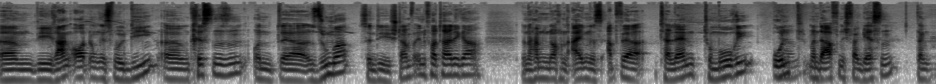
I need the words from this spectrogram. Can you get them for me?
ähm, die Rangordnung ist wohl die, ähm, Christensen und der Zuma sind die Stampfinnenverteidiger. Dann haben die noch ein eigenes Abwehrtalent, Tomori. Und ja. man darf nicht vergessen, dann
